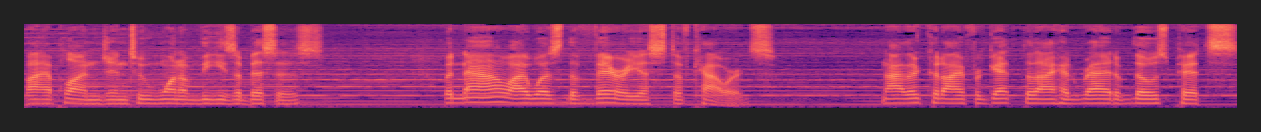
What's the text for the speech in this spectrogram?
by a plunge into one of these abysses. But now I was the veriest of cowards. Neither could I forget that I had read of those pits,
